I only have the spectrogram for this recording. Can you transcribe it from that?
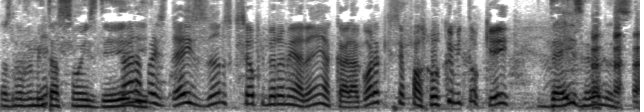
As movimentações dele. Cara, faz 10 anos que saiu o primeiro Homem-Aranha, cara. Agora que você falou que eu me toquei. 10 anos.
